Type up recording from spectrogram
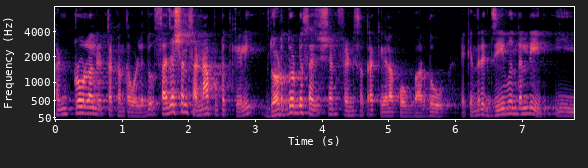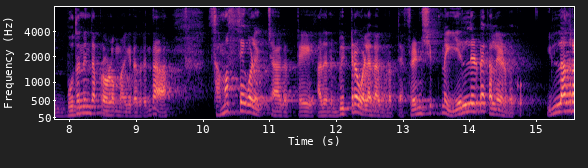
ಕಂಟ್ರೋಲಲ್ಲಿ ಇರ್ತಕ್ಕಂಥ ಒಳ್ಳೆಯದು ಸಜೆಷನ್ ಸಣ್ಣ ಪುಟ್ಟದ್ದು ಕೇಳಿ, ದೊಡ್ಡ ದೊಡ್ಡ ಸಜೆಷನ್ ಫ್ರೆಂಡ್ಸ್ ಹತ್ರ ಕೇಳೋಕ್ಕೆ ಹೋಗಬಾರ್ದು. ಯಾಕೆಂದರೆ ಜೀವನದಲ್ಲಿ ಈ ಬುಧನಿಂದ ಪ್ರಾಬ್ಲಮ್ ಆಗಿರೋದ್ರಿಂದ ಸಮಸ್ಯೆಗಳು ಹೆಚ್ಚಾಗುತ್ತೆ, ಅದನ್ನು ಬಿಟ್ಟರೆ ಒಳ್ಳೆಯದಾಗ್ಬಿಡುತ್ತೆ ಫ್ರೆಂಡ್ಶಿಪ್ನ ಎಲ್ಲಿಡ್ಬೇಕು ಅಲ್ಲೇ ಇಡಬೇಕು. ಇಲ್ಲಾಂದರೆ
